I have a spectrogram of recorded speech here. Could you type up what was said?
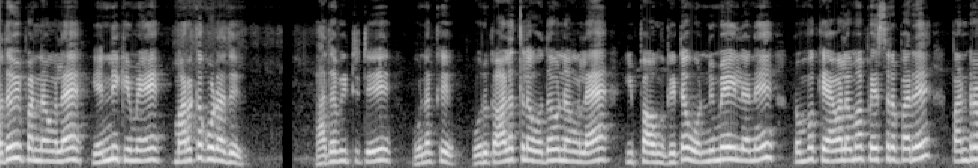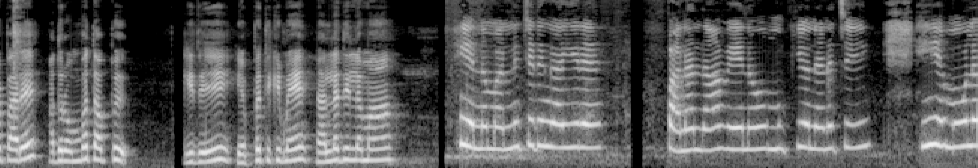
உதவி பண்ணவங்கள என்னைக்குமே மறக்க கூடாது அதை விட்டுட்டு உனக்கு ஒரு காலத்துல உதவுனவங்கள இப்ப அவங்க கிட்ட ஒண்ணுமே இல்லைன்னு ரொம்ப கேவலமா பேசுற பாரு பண்ற பாரு அது ரொம்ப தப்பு. இது எப்பத்திக்குமே நல்லது இல்லம்மா என்ன மன்னிச்சிடுங்க ஐயரே. பணம் தான் வேணும் முக்கியம் நினைச்சு. என் மூளை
